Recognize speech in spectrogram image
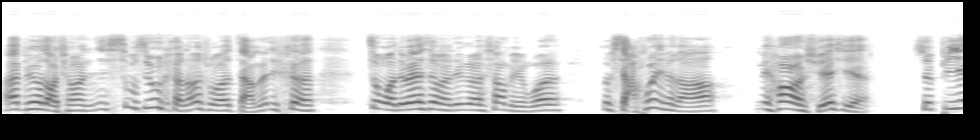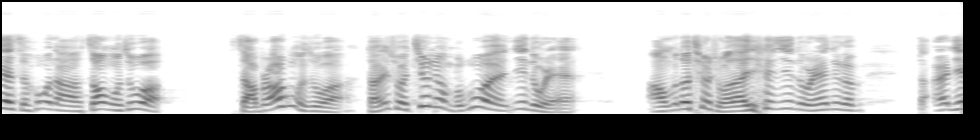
哎，比如说老陈，你是不是有可能说咱们这个中国留学生这个上美国？都瞎混去了啊！没好好学习，这毕业之后呢，找工作找不着工作，等于说竞争不过印度人啊！我们都听说了，印印度人这个，而且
